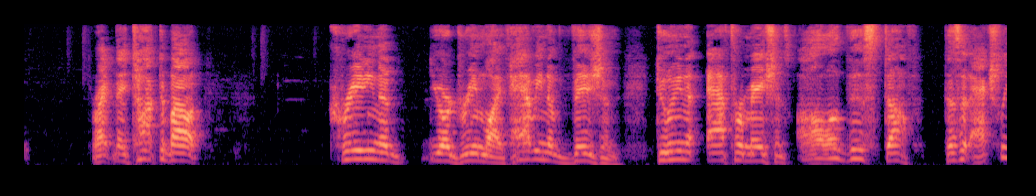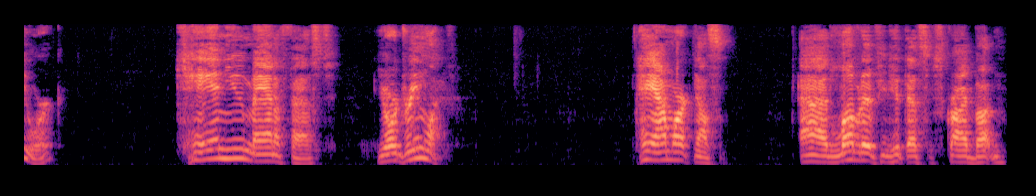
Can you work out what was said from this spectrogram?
it. Right? They talked about creating a, your dream life, having a vision, doing affirmations, all of this stuff. Does it actually work? Can you manifest your dream life? Hey, I'm Mark Nelson. I'd love it if you'd hit that subscribe button.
